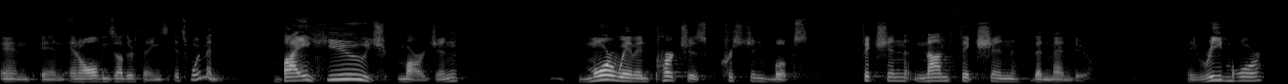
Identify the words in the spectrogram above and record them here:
and, and, and all these other things. It's women by a huge margin, more women purchase Christian books, fiction, nonfiction, than men do. They read more.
